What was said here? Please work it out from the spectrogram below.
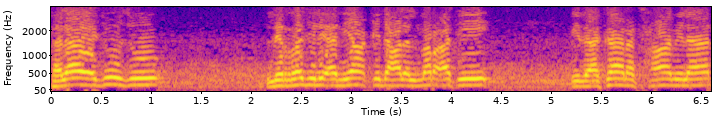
فلا يجوز للرجل أن يعقد على المرأة إذا كانت حاملا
